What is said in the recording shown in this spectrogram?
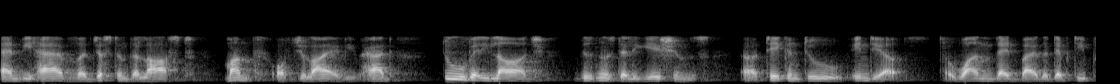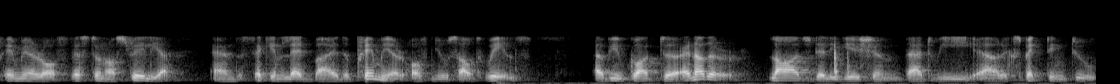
And we have uh, just in the last month of July, we've had two very large business delegations uh, taken to India. One led by the Deputy Premier of Western Australia, and the second led by the Premier of New South Wales. Uh, we've got uh, another large delegation that we are expecting to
